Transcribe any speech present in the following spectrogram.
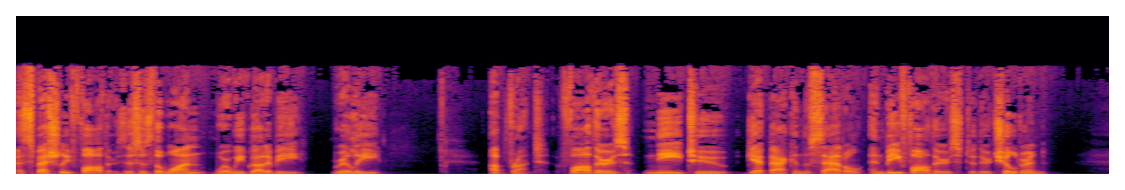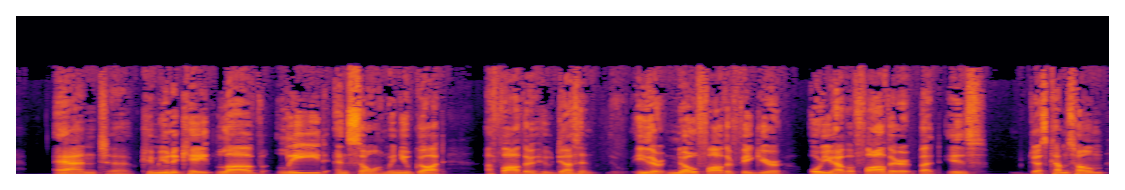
especially fathers. This is the one where we've got to be really upfront. Fathers need to get back in the saddle and be fathers to their children and uh, communicate, love, lead, and so on. When you've got a father who doesn't either no father figure or you have a father but is just comes home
